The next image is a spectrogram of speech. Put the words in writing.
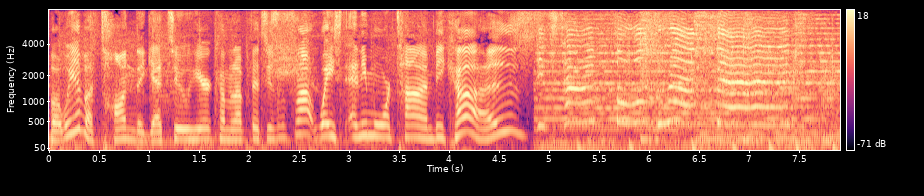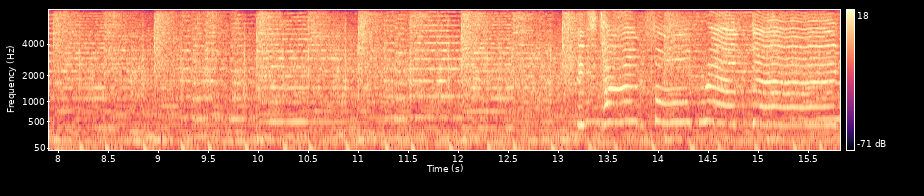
But we have a ton to get to here coming up, Fitzy. So let's not waste any more time because It's time for Grab Bag.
